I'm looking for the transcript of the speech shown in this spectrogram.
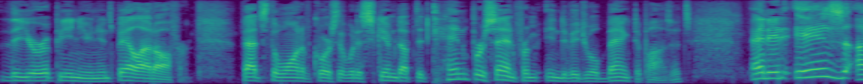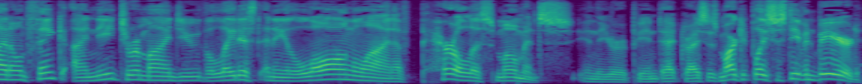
the European Union's bailout offer. That's the one, of course, that would have skimmed up to 10% from individual bank deposits. And it is, I don't think, I need to remind you, the latest in a long line of perilous moments in the European debt crisis. Marketplace's Stephen Beard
